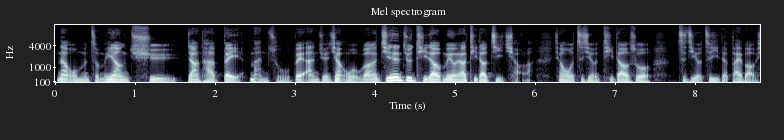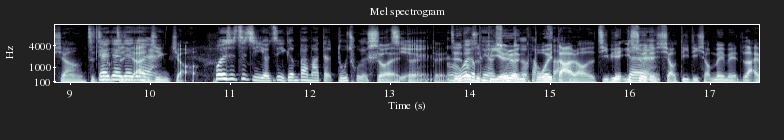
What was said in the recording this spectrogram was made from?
那我们怎么样去让他被满足、被安全？像我刚刚今天就提到，没有要提到技巧了。像我之前有提到说。自己有自己的百宝箱，自己有自己的安静角，或者是自己有自己跟爸妈的独处的时间。对对对，这都是别人不会打扰的。即便一岁的小弟弟、小妹妹来，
